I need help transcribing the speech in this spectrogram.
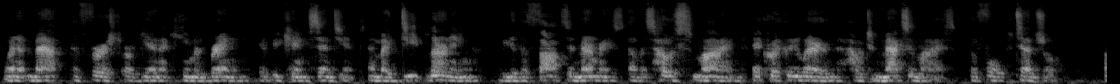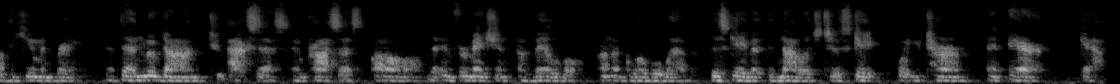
when it mapped the first organic human brain, it became sentient. And by deep learning via the thoughts and memories of its host's mind, it quickly learned how to maximize the full potential of the human brain. It then moved on to access and process all the information available on the global web. This gave it the knowledge to escape what you term an air gap.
